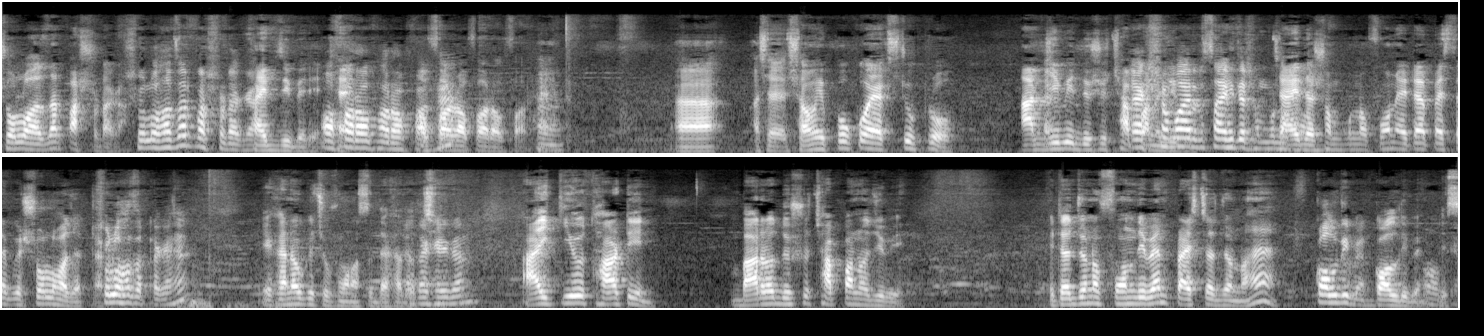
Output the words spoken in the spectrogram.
ষোলো হাজার পাঁচশো টাকা। ষোলো হাজার পাঁচশো টাকা। Five GB offer offer offer offer offer offer হ্যাঁ। আহ, আচ্ছা Xiaomi Poco X two pro আট জিবি দুশো ছাপ্পান্ন চাহিদা সম্পূর্ণ চাহিদা সম্পূর্ণ ফোন এটার প্রাইস থাকবে ষোলো হাজার টাকা। ষোলো হাজার টাকা হ্যাঁ? এখানেও কিছু ফোন আছে দেখা যাচ্ছে। আইকিউ থার্টিন বারো দুশো ছাপ্পান্ন জিবি এটার জন্য ফোন দিবেন প্রাইসটার জন্য হ্যাঁ? কল দিবেন। কল দিবেন please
